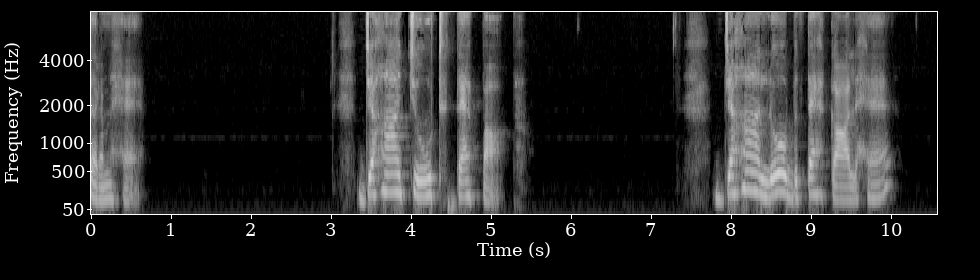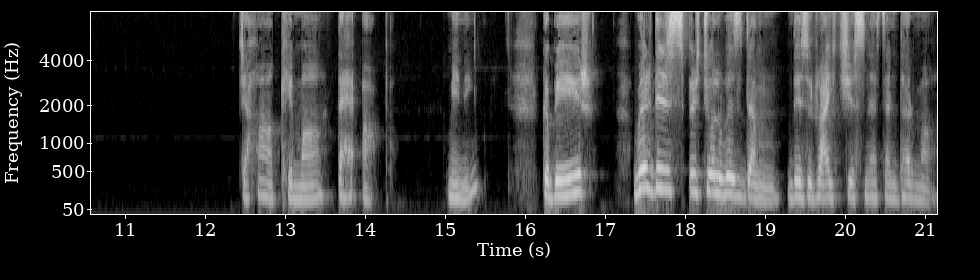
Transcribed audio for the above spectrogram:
धर्म है, जहाँ झूठ तह पाप, जहाँ लोभ तह काल है, जहाँ खिमा तह आप. Meaning Kabir where there is spiritual wisdom, there is righteousness and dharma.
